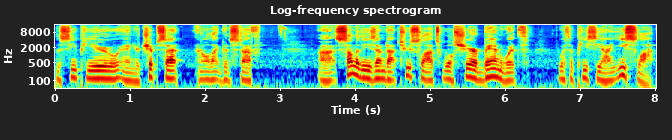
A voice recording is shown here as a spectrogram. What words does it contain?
the CPU and your chipset and all that good stuff, uh, some of these M.2 slots will share bandwidth with a PCIe slot.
